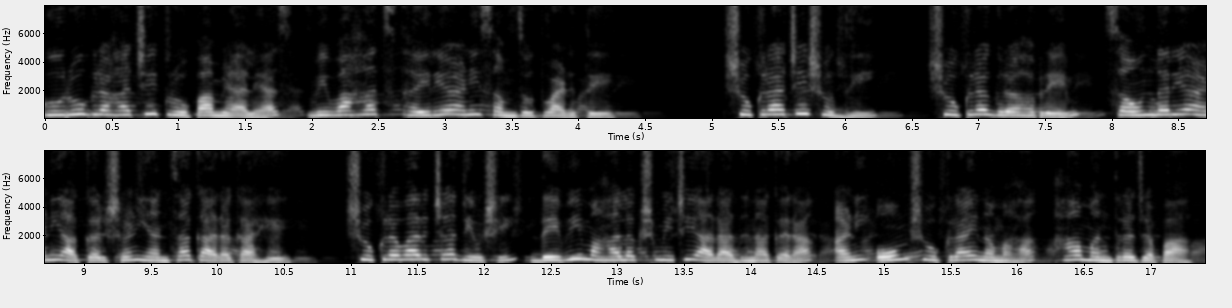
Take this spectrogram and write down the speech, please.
गुरुग्रहाची कृपा मिळाल्यास विवाहात स्थैर्य आणि समजूत वाढते. शुक्राची शुद्धी शुक्र ग्रह प्रेम सौंदर्य आणि आकर्षण यांचा कारक आहे. शुक्रवारच्या दिवशी देवी महालक्ष्मीची आराधना करा आणि ओम शुक्राय नमहा हा मंत्र जपा.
